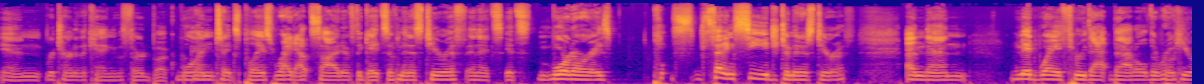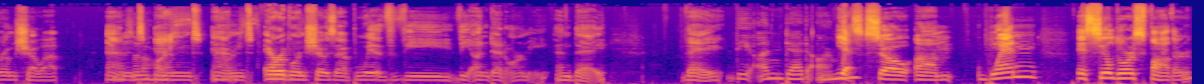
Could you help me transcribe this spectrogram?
in return of the king the third book one takes place right outside of the gates of minas tirith and it's it's mordor is p- setting siege to minas tirith and then midway through that battle the rohirrim show up and Those are the horse- and and aragorn shows up with the the undead army and they they The undead army. yes so um when isildur's father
